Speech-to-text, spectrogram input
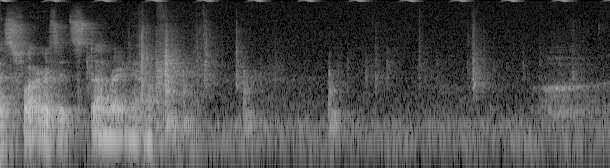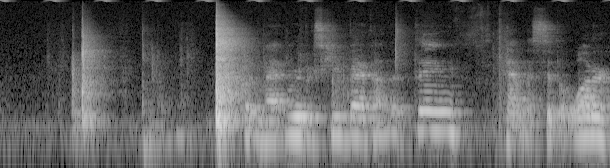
as far as it's done right now. Putting that Rubik's Cube back on the thing, having a sip of water.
